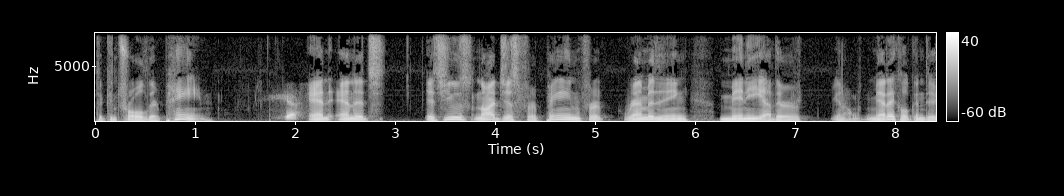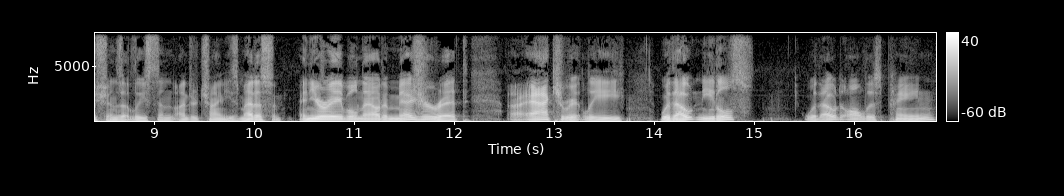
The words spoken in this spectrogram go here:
to control their pain. Yes. And and it's it's used not just for pain for remedying many other you know medical conditions at least in under Chinese medicine. And you're able now to measure it uh, accurately without needles without all this pain.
